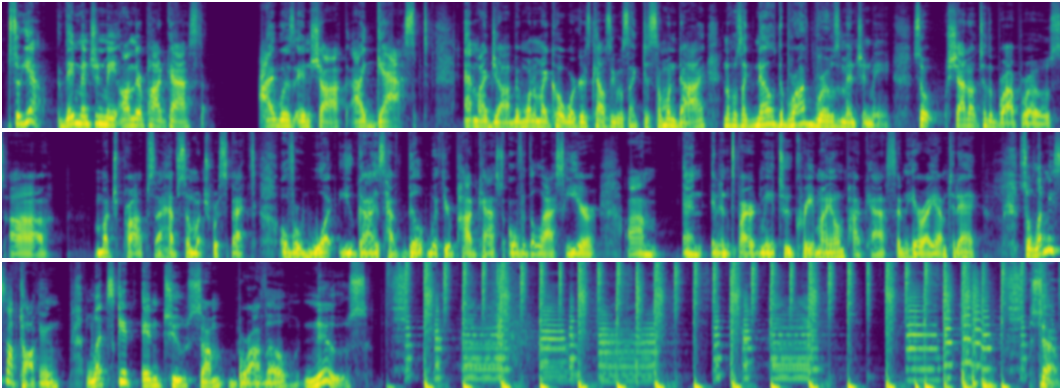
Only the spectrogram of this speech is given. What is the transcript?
So yeah, they mentioned me on their podcast. I was in shock. I gasped at my job, and one of my coworkers, Kelsey, was like, "Did someone die?" And I was like, "No, the Brav Bros mentioned me." So shout out to the Brav Bros. Uh, much props. I have so much respect over what you guys have built with your podcast over the last year. Um, and it inspired me to create my own podcast. And here I am today. So let me stop talking. Let's get into some Bravo news. So,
